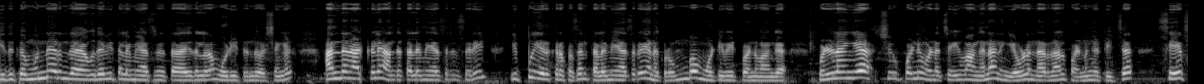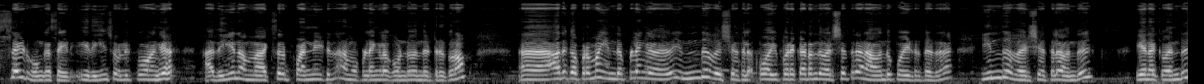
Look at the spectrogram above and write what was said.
இதுக்கு முன்னே இருந்த உதவி தலைமை ஆசிரியர் த- தான் ஓடிட்டு இருந்த வருஷங்கள். அந்த நாட்களே அந்த தலைமை ஆசிரியர் சரி இப்போ இருக்கிற பசங்க தலைமை ஆசிரியர் எனக்கு ரொம்ப மோட்டிவேட் பண்ணுவாங்க. பிள்ளைங்க அச்சீவ் பண்ணி ஒன்று செய்வாங்கன்னா நீங்கள் எவ்வளோ நேரம் நாள் பண்ணுங்க டீச்சர் சேஃப் சைடு உங்கள் சைடு இதையும் சொல்லிக்குவாங்க அதையும் நம்ம அக்செப்ட் பண்ணிட்டு தான் நம்ம பிள்ளைங்களை கொண்டு வந்துட்டு இருக்கிறோம். அதுக்கப்புறமா இந்த பிள்ளைங்க இந்த வருஷத்தில் இப்போ இப்போ கடந்த வருஷத்தில் நான் வந்து போயிட்டு இருந்தேன் இந்த வருஷத்தில் வந்து எனக்கு வந்து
